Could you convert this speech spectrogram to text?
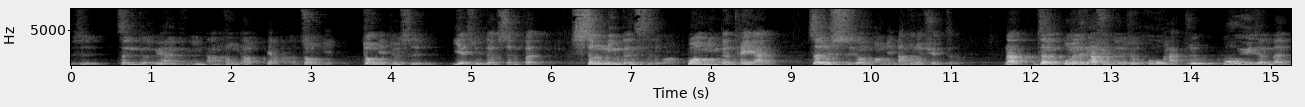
就是整个约翰福音当中要表达的重点，重点就是耶稣的身份、生命跟死亡、光明跟黑暗、真实跟谎言当中的选择。那人我们这边要选择就是呼喊，就是呼吁人们。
